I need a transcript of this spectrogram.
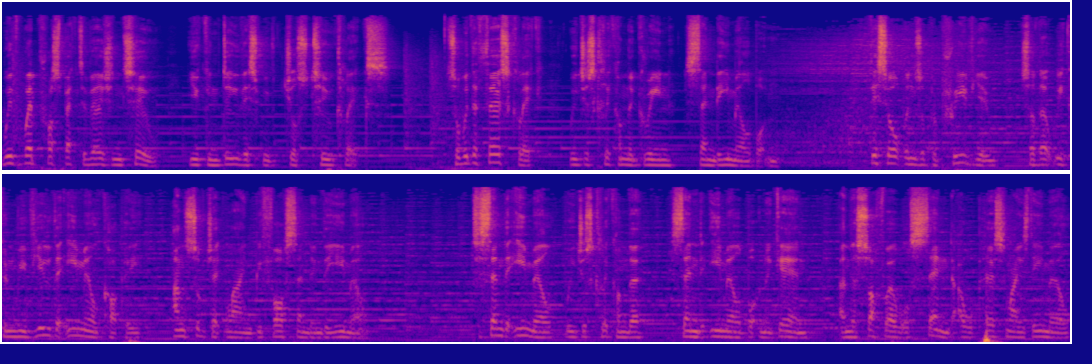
With Web Prospectr version 2, you can do this with just two clicks. So with the first click, we just click on the green send email button this opens up a preview so that we can review the email copy and subject line before sending the email. To send the email, we just click on the send email button again and the software will send our personalized email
